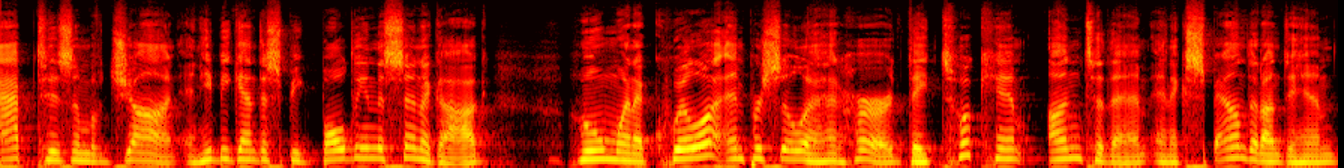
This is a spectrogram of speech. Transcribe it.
baptism of John. And he began to speak boldly in the synagogue, whom when Aquila and Priscilla had heard, they took him unto them and expounded unto him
